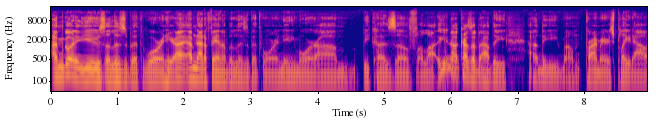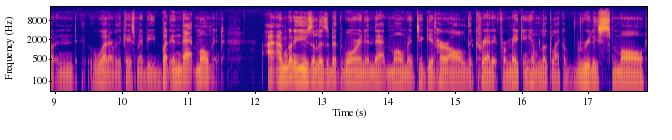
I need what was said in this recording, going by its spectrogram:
I'm going to use Elizabeth Warren here. I, am not a fan of Elizabeth Warren anymore um, because of a lot, you know, because of how the how the um, primaries played out and whatever the case may be. But in that moment, I, am going to use Elizabeth Warren in that moment to give her all the credit for making him look like a really small,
